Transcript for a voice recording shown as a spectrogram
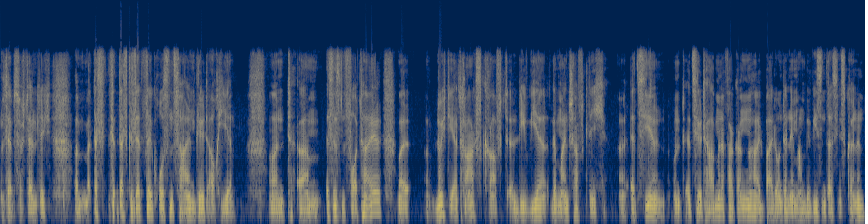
Selbstverständlich. Ähm, das, das Gesetz der großen Zahlen gilt auch hier. Und ähm, es ist ein Vorteil, weil durch die Ertragskraft, die wir gemeinschaftlich äh, erzielen und erzielt haben in der Vergangenheit. Beide Unternehmen haben bewiesen, dass sie es können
